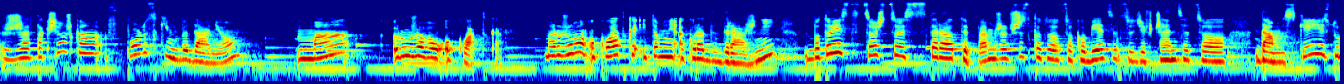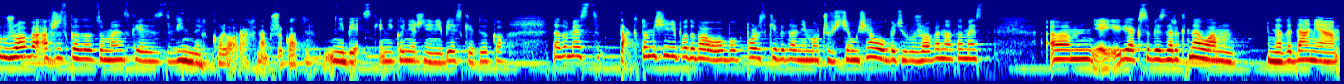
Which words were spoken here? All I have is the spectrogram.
że ta książka w polskim wydaniu ma różową okładkę ma różową okładkę i to mnie akurat drażni, bo to jest coś, co jest stereotypem, że wszystko to, co kobiece, co dziewczęce, co damskie jest różowe, a wszystko to, co męskie jest w innych kolorach, na przykład niebieskie, niekoniecznie niebieskie tylko. Natomiast tak, to mi się nie podobało, bo polskie wydanie oczywiście musiało być różowe, natomiast um, jak sobie zerknęłam na wydania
